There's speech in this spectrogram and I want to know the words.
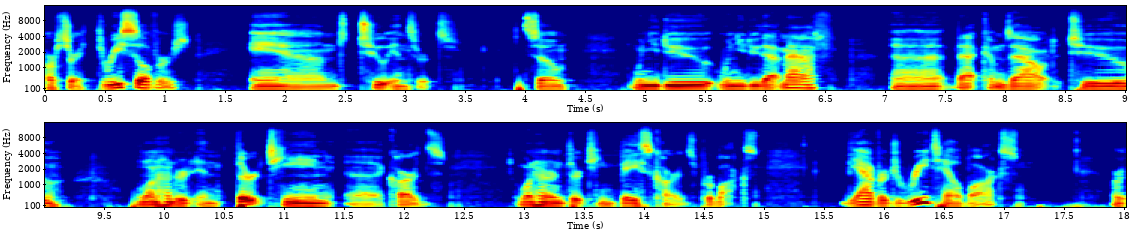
or sorry three silvers and two inserts so when you do when you do that math uh, that that comes out to 113 uh, cards, 113 base cards per box. The average retail box, or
